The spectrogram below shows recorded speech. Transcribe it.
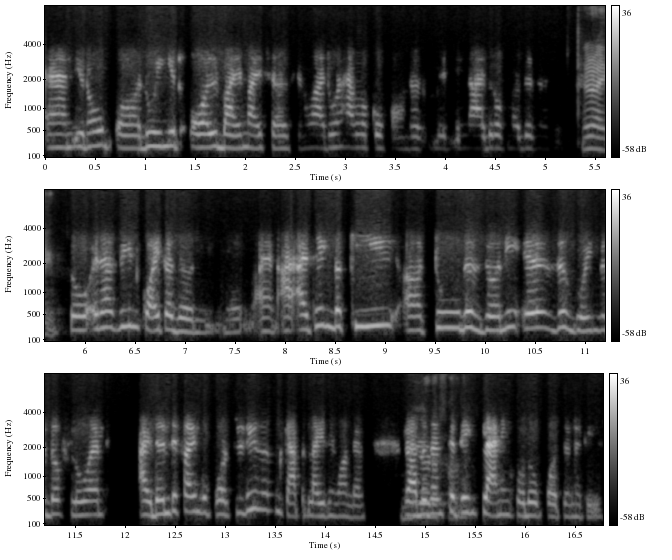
and you know uh, doing it all by myself you know i don't have a co-founder in either of my businesses right so it has been quite a journey you know? and I, I think the key uh, to this journey is just going with the flow and identifying opportunities and capitalizing on them rather Beautiful. than sitting planning for the opportunities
